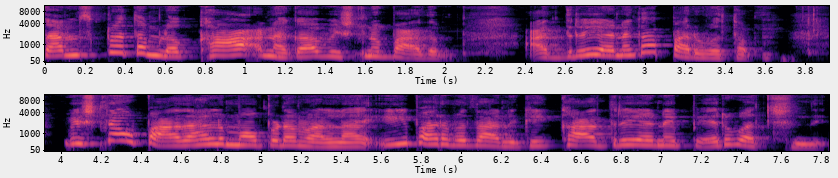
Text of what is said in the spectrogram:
సంస్కృతంలో ఖా అనగా విష్ణుపాదం అద్రి అనగా పర్వతం. విష్ణువు పాదాలు మోపడం వలన ఈ పర్వతానికి కాద్రి అనే పేరు వచ్చింది.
